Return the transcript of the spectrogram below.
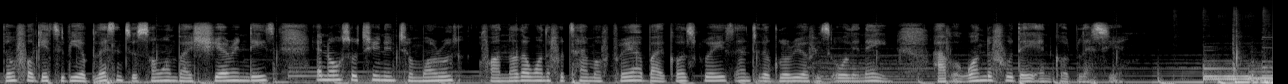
Don't forget to be a blessing to someone by sharing this. And also tune in tomorrow for another wonderful time of prayer by God's grace and to the glory of His holy name. Have a wonderful day and God bless you.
